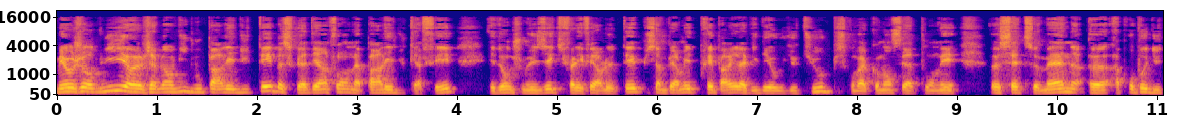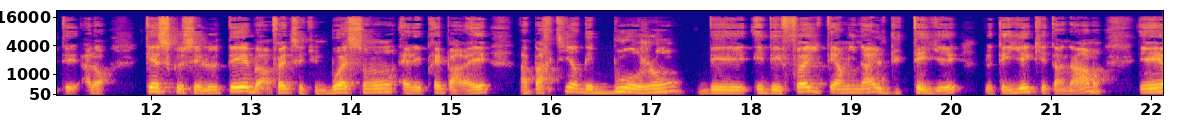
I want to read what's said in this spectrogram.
Mais aujourd'hui, euh, j'avais envie de vous parler du thé parce que la dernière fois, on a parlé du café. Et donc, je me disais qu'il fallait faire le thé. Puis ça me permet de préparer la vidéo YouTube puisqu'on va commencer à tourner euh, cette semaine euh, à propos du thé. Alors, qu'est-ce que c'est le thé? Ben, En fait, c'est une boisson. Elle est préparée à partir des bourgeons des, et des feuilles terminales du théier. Le théier qui est un arbre. Et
